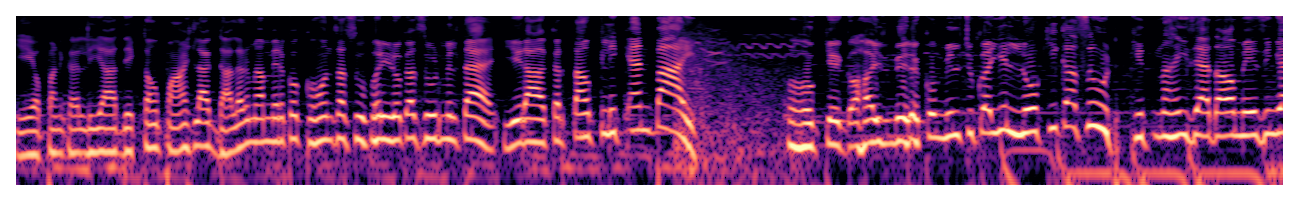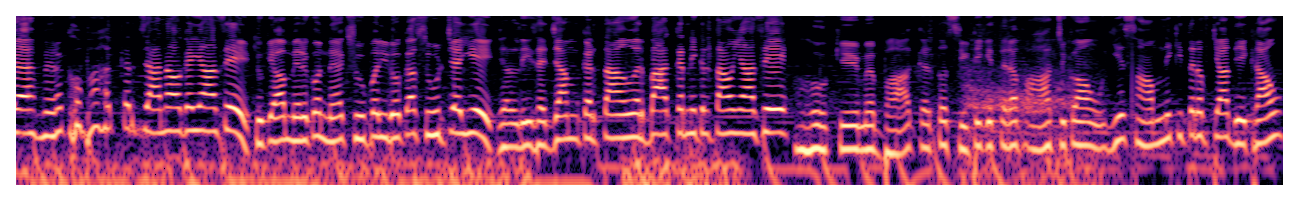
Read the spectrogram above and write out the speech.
ये ओपन कर लिया, देखता हूँ पाँच लाख डॉलर में अब मेरे को कौन सा सुपर हीरो का सूट मिलता है। ये रहा करता हूँ click and buy okay guys मेरे को मिल चुका ये लोकी का सूट कितना ही ज़्यादा अमेजिंग है। मेरे को भाग कर जाना होगा यहाँ से। क्योंकि अब मेरे को नेक्स्ट सुपर हीरो का सूट चाहिए। जल्दी से जंप करता हूँ और भाग कर निकलता हूँ यहाँ से। ओके मैं भाग कर तो सिटी की तरफ़ आ चुका हूँ। ये सामने की तरफ़ क्या देख रहा हूँ?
